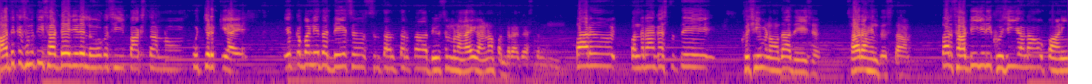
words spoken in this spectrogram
ਬਦਕਿਸਮਤੀ ਸਾਡੇ ਜਿਹੜੇ ਲੋਕ ਸੀ ਪਾਕਿਸਤਾਨ ਨੂੰ ਉੱਜੜ ਕੇ ਆਏ। ਇੱਕ ਬੰਨੇ ਤਾਂ ਦੇਸ਼ ਸੁਤੰਤਰਤਾ ਦਿਵਸ ਮਨਾਏਗਾ ਨਾ 15 ਅਗਸਤ ਨੂੰ। ਪਰ 15 ਅਗਸਤ ਤੇ ਖੁਸ਼ੀ ਮਨਾਉਂਦਾ ਦੇਸ਼, ਸਾਰਾ ਹਿੰਦੁਸਤਾਨ। ਪਰ ਸਾਡੀ ਜਿਹੜੀ ਖੁਸ਼ੀ ਆ ਨਾ, ਉਹ ਪਾਣੀ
